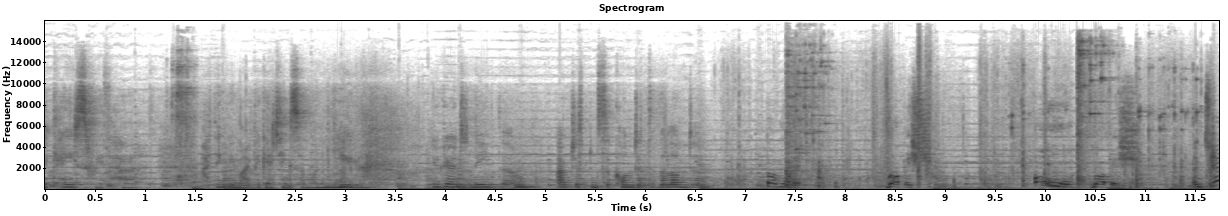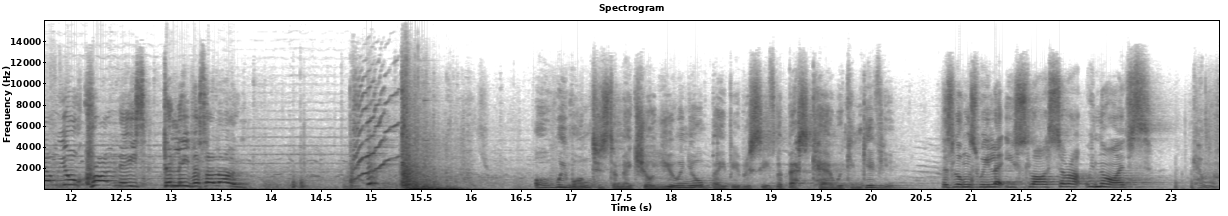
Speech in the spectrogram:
case with her. I think we might be getting someone new. You're going to need them. I've just been seconded to the London. Don't want it. Rubbish. All rubbish. And tell your cronies to leave us alone. All we want is to make sure you and your baby receive the best care we can give you. As long as we let you slice her up with knives. Come on.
